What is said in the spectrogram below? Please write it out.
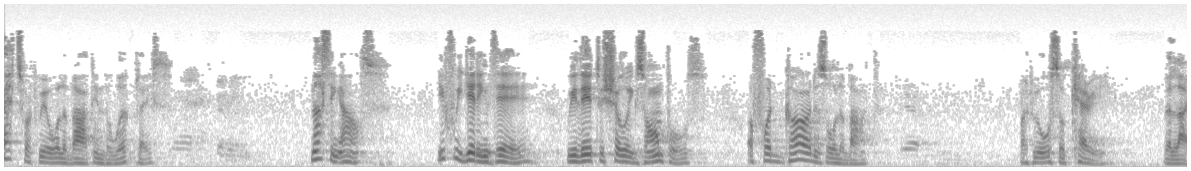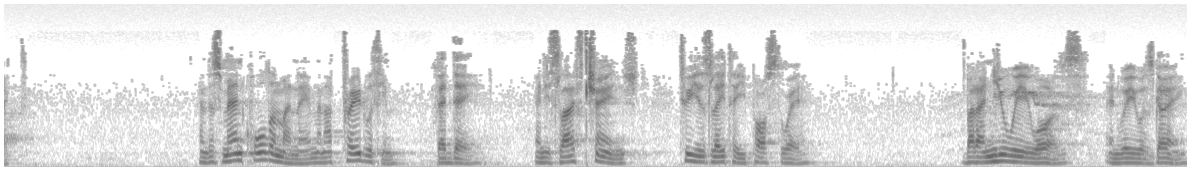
That's what we're all about in the workplace. Nothing else. If we're getting there, we're there to show examples of what God is all about. But we also carry the light. And this man called on my name, and I prayed with him that day. And his life changed. Two years later, he passed away. But I knew where he was and where he was going,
